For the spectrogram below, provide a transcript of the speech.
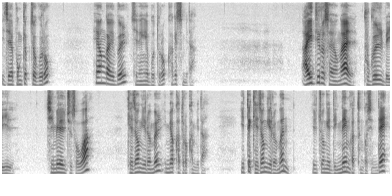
이제 본격적으로 회원가입을 진행해 보도록 하겠습니다. 아이디로 사용할 구글 메일, 지메일 주소와 계정 이름을 입력하도록 합니다. 이때 계정 이름은 일종의 닉네임 같은 것인데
